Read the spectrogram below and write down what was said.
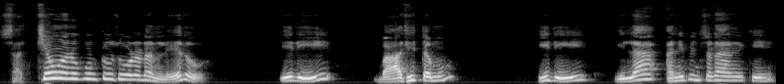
సత్యం అనుకుంటూ చూడడం లేదు. ఇది బాధితము. ఇది ఇలా అనిపించడానికి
